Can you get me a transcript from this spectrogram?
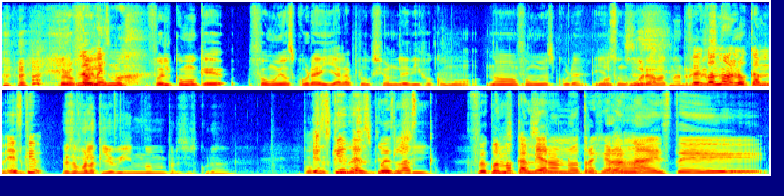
Pero fue Lo el, mismo. fue el como que fue muy oscura y ya la producción le dijo como, no, fue muy oscura. Y entonces, Oscura, Batman Fue regresa. cuando lo. Es que Esa fue la que yo vi y no me pareció oscura. pues, es que después tiempo las- sí. fue cuando cambiaron, el- ¿no? Trajeron ajá. a este.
